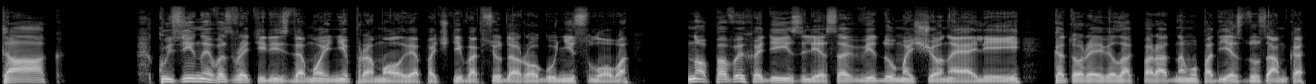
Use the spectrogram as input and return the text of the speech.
«Так». Кузины возвратились домой, не промолвя почти во всю дорогу ни слова. Но по выходе из леса, в виду мощеной аллеи, которая вела к парадному подъезду замка,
